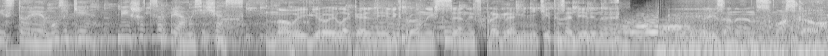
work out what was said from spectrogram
История музыки пишется прямо сейчас. Новые герои локальной электронной сцены в программе Никиты Забелина «Резонанс Москва».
